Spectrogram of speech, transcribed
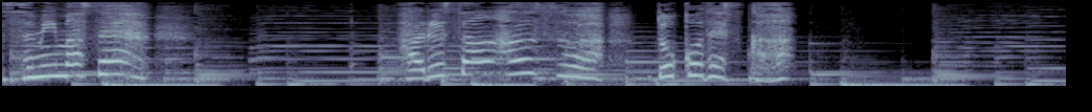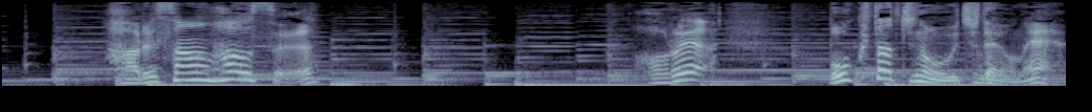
すみません春さんハウスはどこですかハルサンハウスあれ僕たちの家だよね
